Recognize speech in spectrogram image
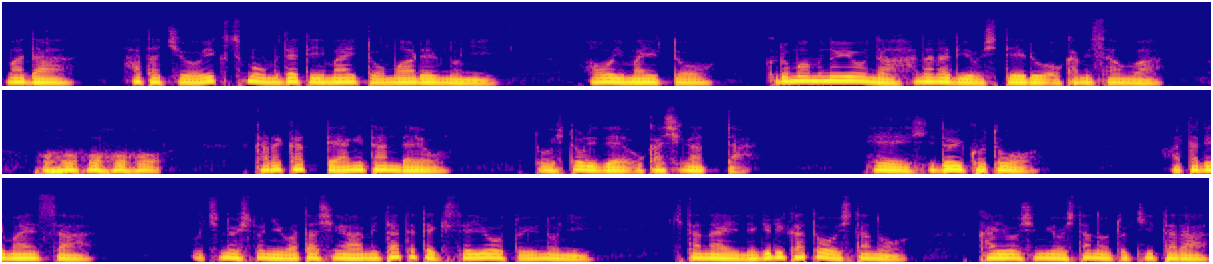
まだ二十歳をいくつもむ出ていまいと思われるのに、青い眉と黒豆のような歯並びをしているおかみさんは、ほほほほほ、からかってあげたんだよ、と一人でおかしがった。へえ、ひどいことを。当たり前さ。うちの人に私が見立てて着せようというのに、汚い値切り方をしたの、買い惜しみをしたのと聞いたら、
